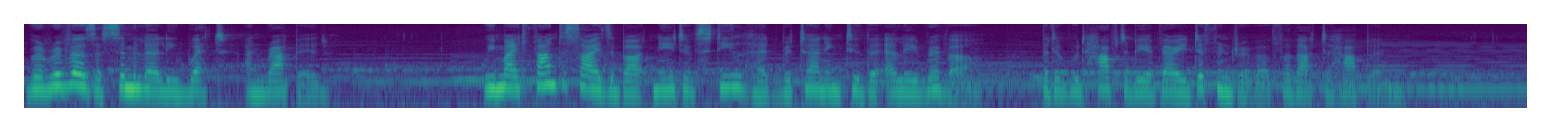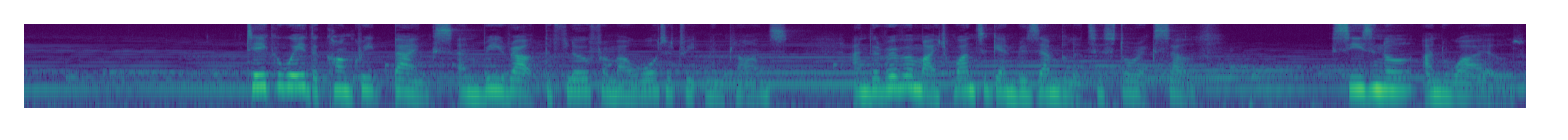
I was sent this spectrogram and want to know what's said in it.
where rivers are similarly wet and rapid. We might fantasize about native steelhead returning to the LA River, but it would have to be a very different river for that to happen. Take away the concrete banks and reroute the flow from our water treatment plants, and the river might once again resemble its historic self seasonal and wild.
